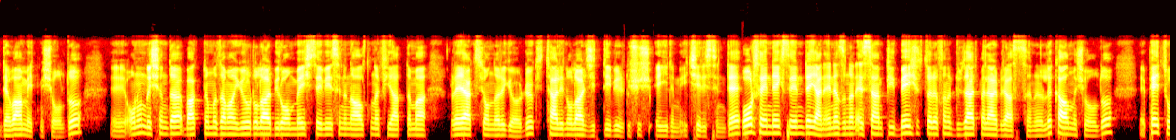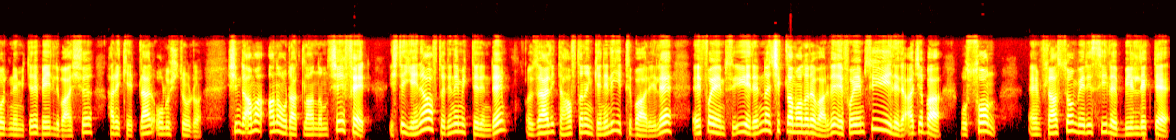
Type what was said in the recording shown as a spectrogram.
devam etmiş oldu. Ee, onun dışında baktığımız zaman Euro dolar 1.15 seviyesinin altına fiyatlama reaksiyonları gördük. Sterlin dolar ciddi bir düşüş eğilimi içerisinde. Borsa endekslerinde yani en azından S&P 500 tarafını düzeltmeler biraz sınırlı kalmış oldu. E, petrol dinamikleri belli başlı hareketler oluşturdu. Şimdi ama ana odaklandığımız şey Fed. İşte yeni hafta dinamiklerinde özellikle haftanın geneli itibariyle FOMC üyelerinin açıklamaları var ve FOMC üyeleri acaba bu son enflasyon verisiyle birlikte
